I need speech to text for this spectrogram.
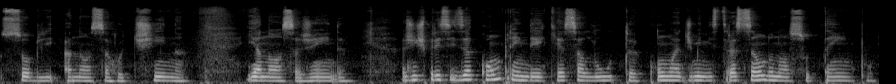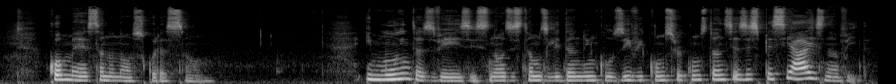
sobre a nossa rotina e a nossa agenda, a gente precisa compreender que essa luta com a administração do nosso tempo começa no nosso coração. E muitas vezes nós estamos lidando inclusive com circunstâncias especiais na vida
